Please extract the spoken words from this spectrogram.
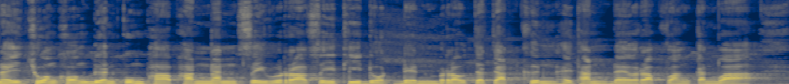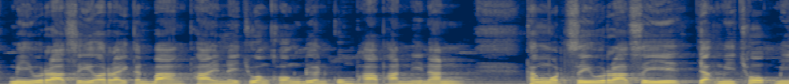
ในช่วงของเดือนกุมภาพันธ์นั้นสี่ราศีที่โดดเด่นเราจะจัดขึ้นให้ท่านได้รับฟังกันว่า มีราศีอะไรกันบ้างภายในช่วงของเดือนกุมภาพันธ์นี้นั้น ทั้งหมดสี่ราศีจะมีโชคมี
